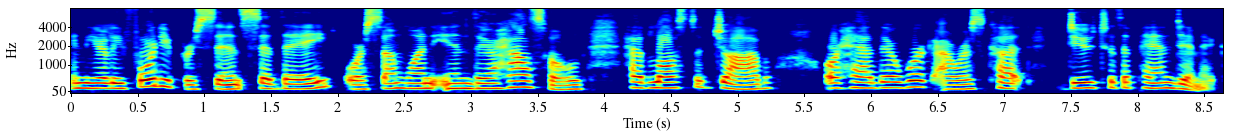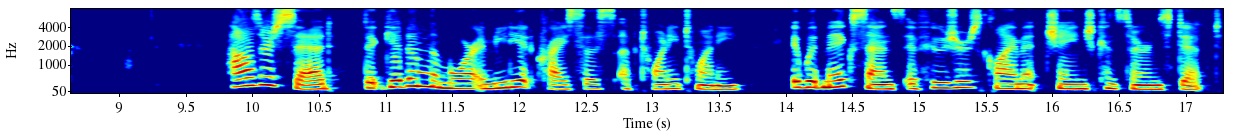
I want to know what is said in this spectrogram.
and nearly 40% said they or someone in their household had lost a job or had their work hours cut due to the pandemic. Houser said that given the more immediate crisis of 2020, it would make sense if Hoosiers' climate change concerns dipped.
